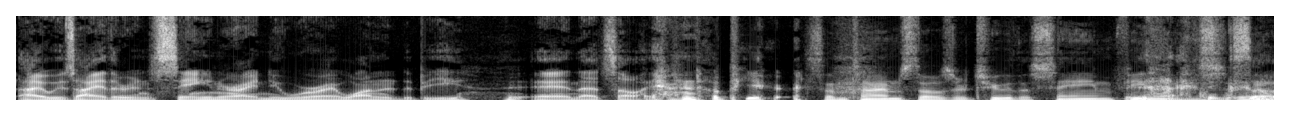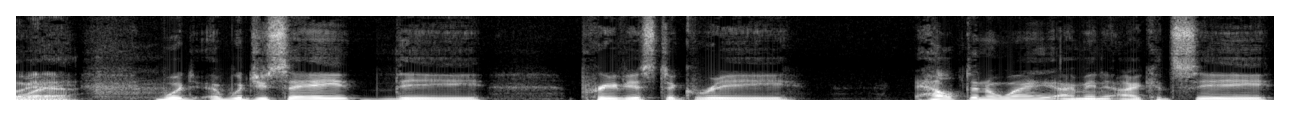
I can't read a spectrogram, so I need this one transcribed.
I was either insane or I knew where I wanted to be, and that's how I ended up here. Sometimes those are two of the same feelings think in so, a way. yeah. Would would you say the previous degree helped in a way? I mean, I could see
